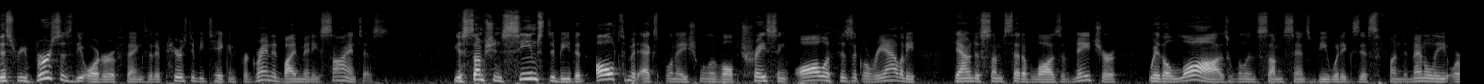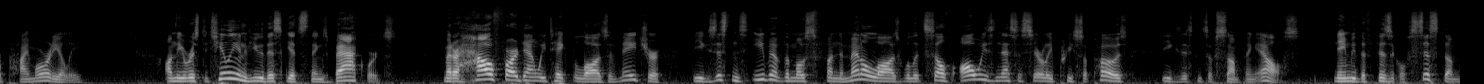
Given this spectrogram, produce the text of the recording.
This reverses the order of things that appears to be taken for granted by many scientists. The assumption seems to be that ultimate explanation will involve tracing all of physical reality down to some set of laws of nature, where the laws will, in some sense, be what exists fundamentally or primordially. On the Aristotelian view, this gets things backwards. No matter how far down we take the laws of nature, the existence even of the most fundamental laws will itself always necessarily presuppose the existence of something else, namely the physical system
